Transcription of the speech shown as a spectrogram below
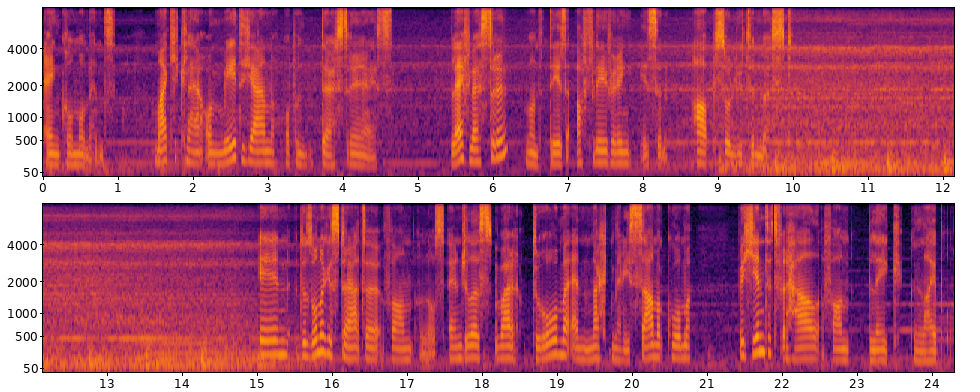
enkel moment. Maak je klaar om mee te gaan op een duistere reis. Blijf luisteren, want deze aflevering is een absolute must. In de zonnige straten van Los Angeles, waar dromen en nachtmerries samenkomen, begint het verhaal van Blake Leibel.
